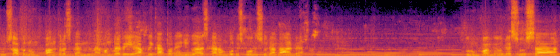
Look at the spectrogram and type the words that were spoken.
susah penumpang terus kan memang dari aplikatornya juga sekarang bonus-bonus sudah nggak ada. Penumpangnya udah susah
